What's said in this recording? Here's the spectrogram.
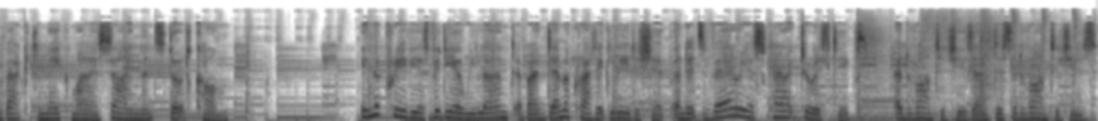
back to MakeMyAssignments.com. In the previous video we learned about democratic leadership and its various characteristics, advantages and disadvantages.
